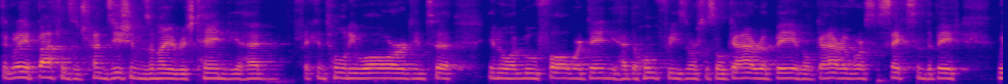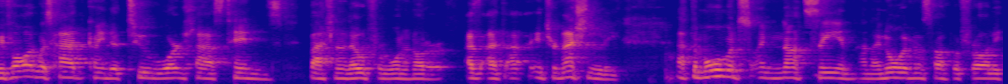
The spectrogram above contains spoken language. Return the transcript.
the great battles and transitions in Irish 10. You had freaking Tony Ward into, you know, and move forward. Then you had the Humphreys versus O'Gara debate, O'Gara versus Sexton debate. We've always had kind of two world class 10s battling it out for one another as, as, as, internationally. At the moment, I'm not seeing, and I know everyone's talking about Frawley,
